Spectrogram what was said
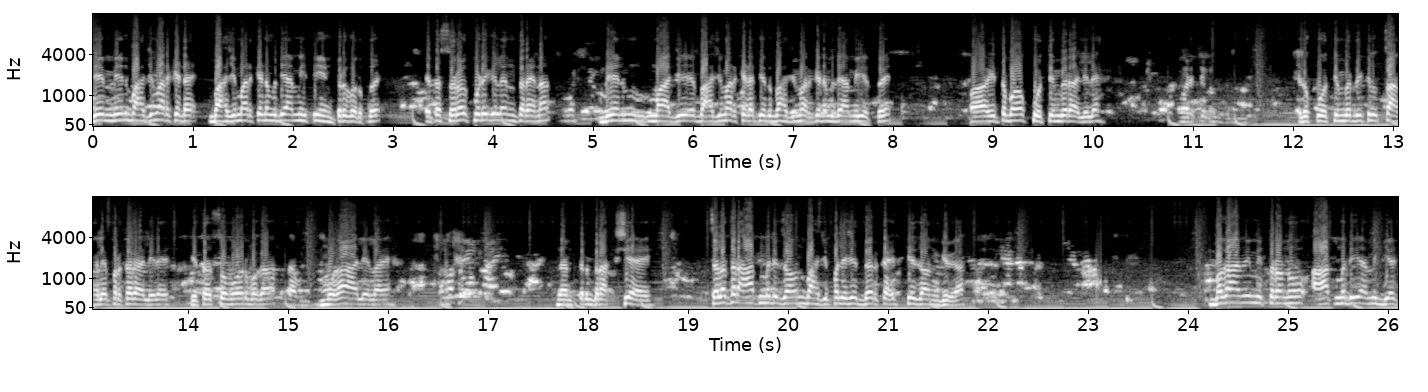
जे मेन भाजी मार्केट आहे भाजी मार्केटमध्ये आम्ही इथे एंटर करतोय. आता सरळ पुढे गेल्यानंतर आहे ना मेन माझी भाजी मार्केट आहे तिथं भाजी मार्केटमध्ये आम्ही येतोय. इथं बघा कोथिंबीर आलेली आहे. इथं कोथिंबीर देखील चांगल्या प्रकारे आलेली आहे. इथं समोर बघा मुळा आलेला आहे. नंतर द्राक्षे आहे. चला तर आतमध्ये जाऊन भाजीपाल्याचे दर काय ते जाणून घेऊया. बघा आम्ही मित्रांनो आतमध्ये आम्ही गेट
